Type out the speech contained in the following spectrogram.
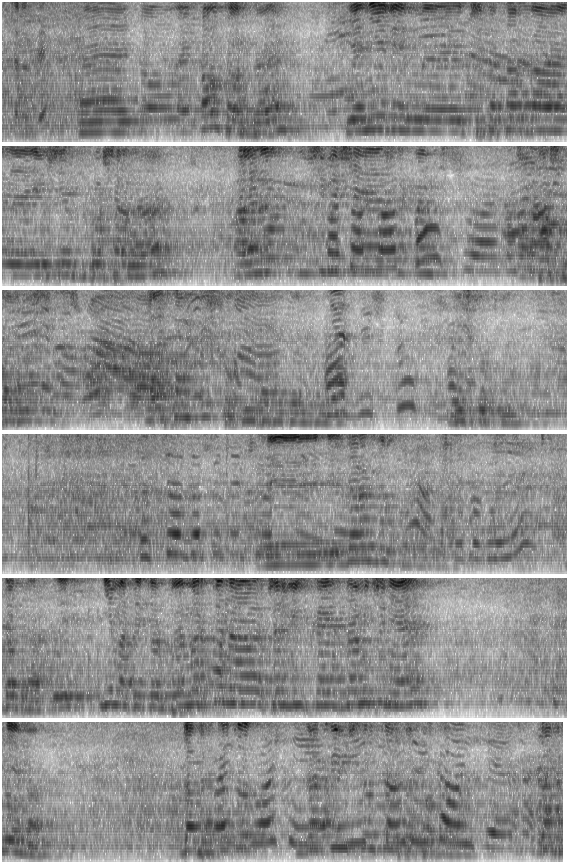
Co teraz jest? E, tą, e, tą torbę. Ja nie wiem, e, czy ta torba e, już jest zgłaszana, ale no musimy Ta się... torba że tak powiem- poszła. A, poszła już. Ale są dwie sztuki. A, dwie sztuki. Dwie sztuki. To trzeba zapytać E, e, zaraz wrócę. Nie powinny? Dobra, e, nie ma tej torby. Martyna Czerwińska jest z nami, czy nie? Nie ma. Dobra, to, Bądź to głośniej, zacznijmy już tą w torbę tamtym potem. kącie. Dobra,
